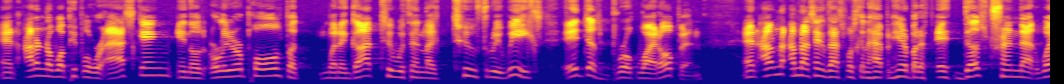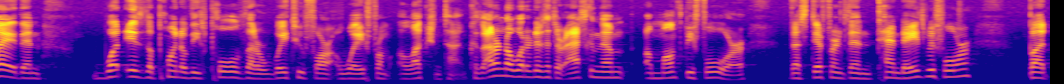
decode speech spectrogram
And I don't know what people were asking in those earlier polls, but when it got to within like two, three weeks, it just broke wide open. And I'm not, I'm not saying that's what's going to happen here, but if it does trend that way, then what is the point of these polls that are way too far away from election time? Because I don't know what it is that they're asking them a month before that's different than 10 days before. But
